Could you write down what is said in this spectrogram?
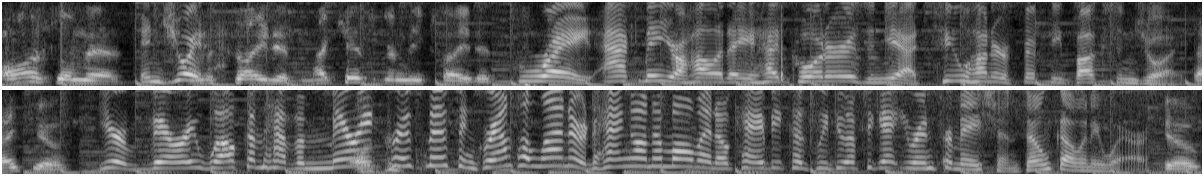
Awesomeness. Enjoy I'm it. excited. My kids are going to be excited. Great. Acme, your holiday headquarters, and yeah, 250 bucks. Enjoy. Thank you. You're very welcome. Have a Merry Christmas. And Grandpa Leonard, hang on a moment, okay? Because we do have to get your information. Don't go anywhere. Thank you.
